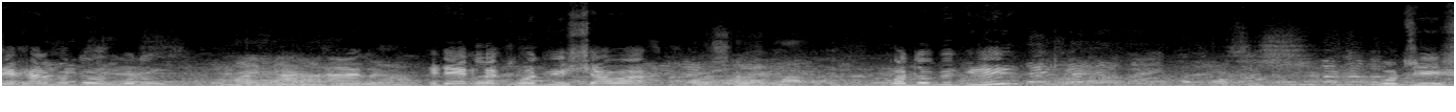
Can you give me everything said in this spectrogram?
দেখার মতো গরু। এটা এক লাখ পঁয়ত্রিশ চাওয়া। কত বিক্রি? পঁচিশ।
